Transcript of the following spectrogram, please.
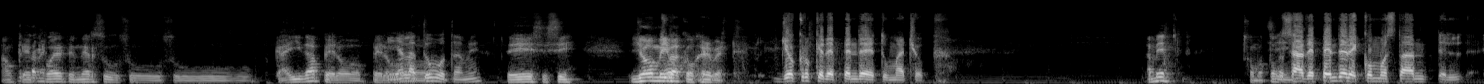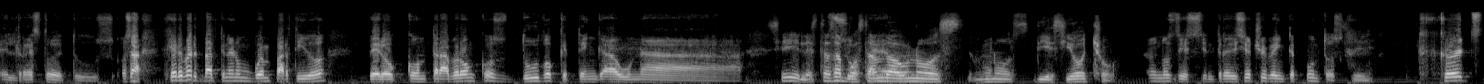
Aunque puede tener su, su, su caída, pero, pero. Y ya la tuvo también. Sí, sí, sí. Yo me Yo- iba con Herbert. Yo creo que depende de tu matchup. También. Como todo. O sea, depende de cómo están el, el resto de tus. O sea, Herbert va a tener un buen partido, pero contra Broncos dudo que tenga una. Sí, le estás apostando a unos, unos 18. unos 10 entre 18 y 20 puntos. Sí. Kurtz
